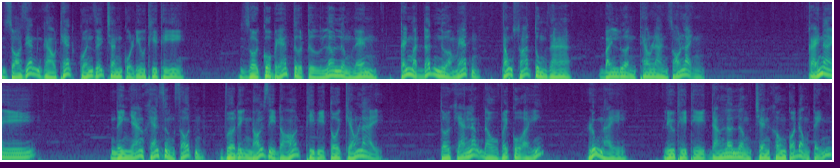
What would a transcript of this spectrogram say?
gió rét gào thét cuốn dưới chân của Lưu Thị Thị. Rồi cô bé từ từ lơ lửng lên, cánh mặt đất nửa mét, tóc xóa tung ra, bay lượn theo làn gió lạnh. Cái này... Ninh Nhã khẽ sửng sốt, vừa định nói gì đó thì bị tôi kéo lại. Tôi khẽ lắc đầu với cô ấy. Lúc này, Lưu Thị Thị đang lơ lửng trên không có động tĩnh.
